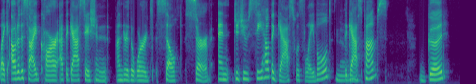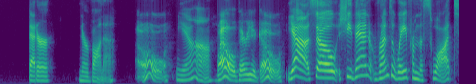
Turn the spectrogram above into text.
like out of the sidecar at the gas station under the words "self-serve." And did you see how the gas was labeled? No. The gas pumps. Good, better, Nirvana. Oh. Yeah. Well, there you go. Yeah. So she then runs away from the SWAT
